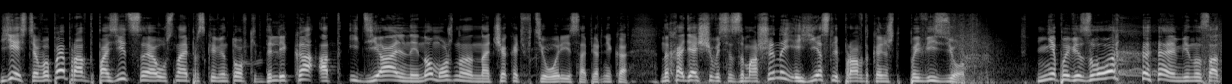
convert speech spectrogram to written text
Есть АВП, правда, позиция у снайперской винтовки далека от идеальной, но можно начекать в теории соперника, находящегося за машиной, если, правда, конечно, повезет. Не повезло. Минус от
